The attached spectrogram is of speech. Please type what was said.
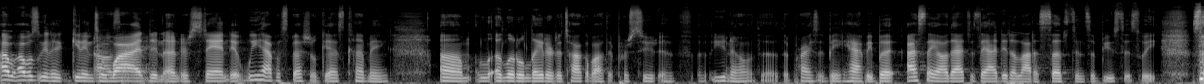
I, I was gonna get into Oh, why I didn't understand it. We have a special guest coming, um, a little later to talk about the pursuit of, uh, you know, the the price of being happy. But I say all that to say I did a lot of substance abuse this week. So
